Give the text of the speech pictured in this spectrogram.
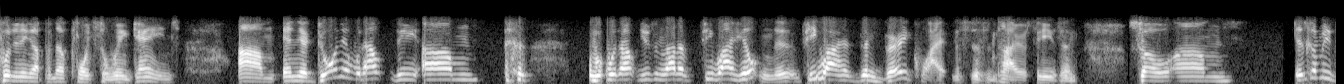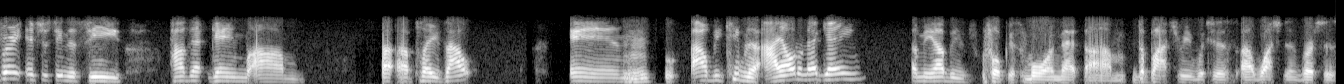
putting up enough points to win games. Um, and they're doing it without the um, without using a lot of T.Y. Hilton. T.Y. has been very quiet this, this entire season. So um, it's going to be very interesting to see how that game um, uh, uh, plays out. And mm-hmm. I'll be keeping an eye out on that game. I mean, I'll be focused more on that um, debauchery, which is uh, Washington versus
